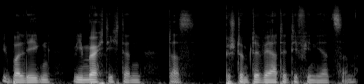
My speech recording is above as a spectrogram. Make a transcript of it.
überlegen, wie möchte ich denn, dass bestimmte Werte definiert sind.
